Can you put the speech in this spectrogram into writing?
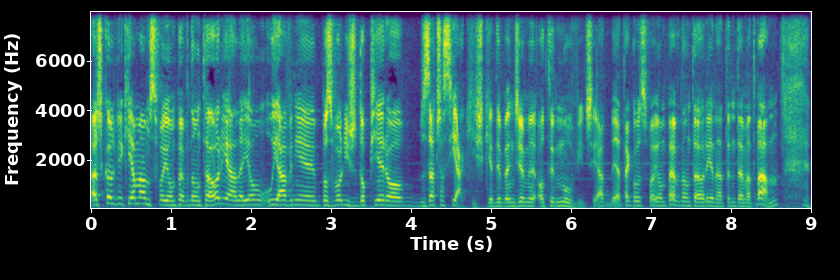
aczkolwiek ja mam swoją pewną teorię, ale ją ujawnię, pozwolisz, dopiero za czas jakiś, kiedy będziemy o tym mówić. Ja, ja taką swoją pewną teorię na ten temat mam. Yy,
